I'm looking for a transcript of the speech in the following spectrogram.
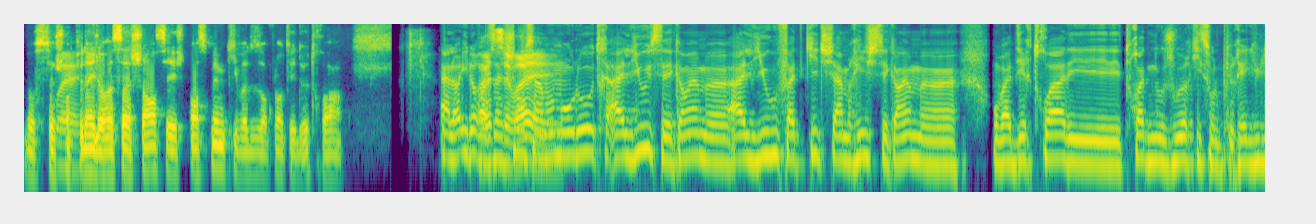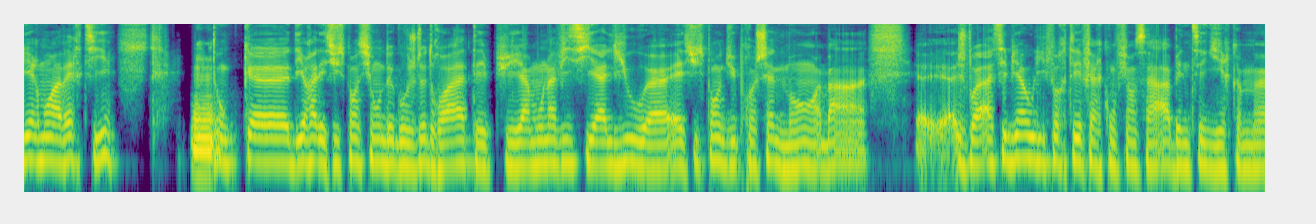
dans, ce championnat, il aura sa chance et je pense même qu'il va nous en planter deux trois. Alors, il aura sa chance à un moment ou l'autre. Aliou, c'est quand même euh, Aliou, Fatkic, Amrich, c'est quand même, euh, on va dire trois des trois de nos joueurs qui sont le plus régulièrement avertis. Mm. Donc, euh, il y aura des suspensions de gauche, de droite. Et puis, à mon avis, si Aliou euh, est suspendu prochainement, ben, euh, je vois assez bien Oli Forte faire confiance à, à Ben Seguir comme,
